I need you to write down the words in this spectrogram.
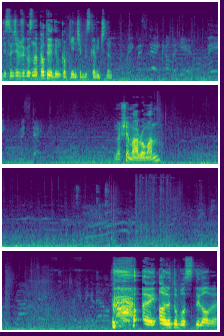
nie sądziłem, że go znokautuję tym kopnięciem błyskawicznym. No siema, Roman. Ej, ale to było stylowe.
